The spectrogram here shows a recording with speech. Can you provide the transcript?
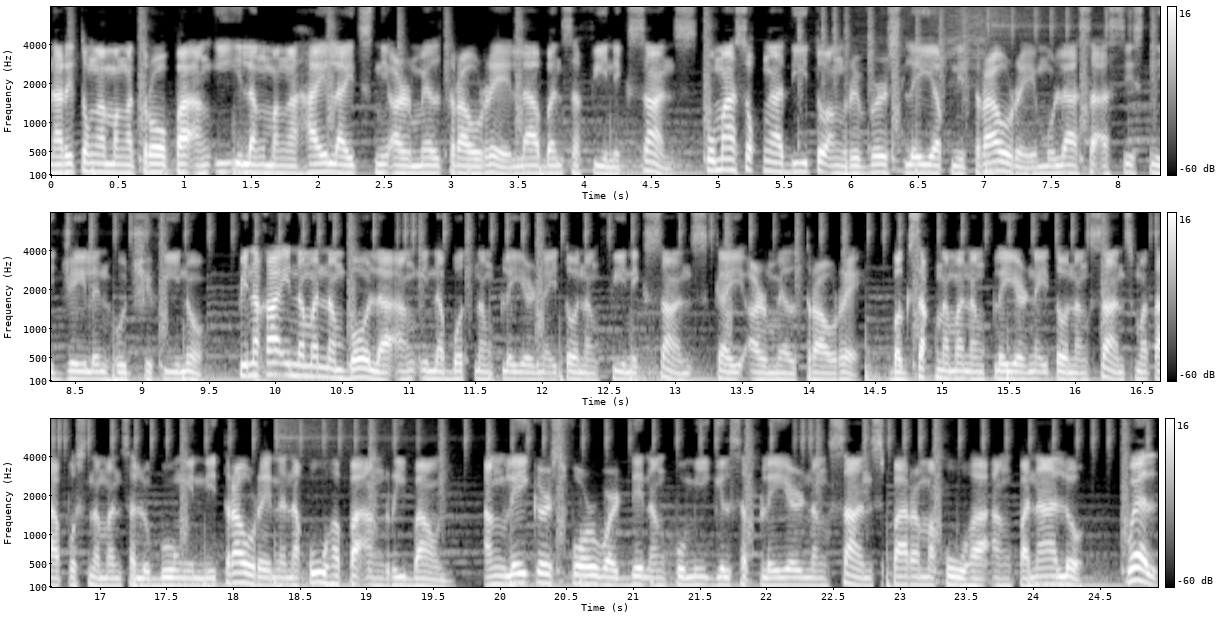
Narito nga mga tropa ang iilang mga highlights ni Armel Traore laban sa Phoenix Suns. Pumasok nga dito ang reverse layup ni Traore mula sa assist ni Jalen Hood-Schifino. Pinakain naman ng bola ang inabot ng player na ito ng Phoenix Suns kay Armel Traore. Bagsak naman ang player na ito ng Suns matapos naman sa lubungin ni Traore na nakuha pa ang rebound. Ang Lakers forward din ang pumigil sa player ng Suns para makuha ang panalo. Well,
